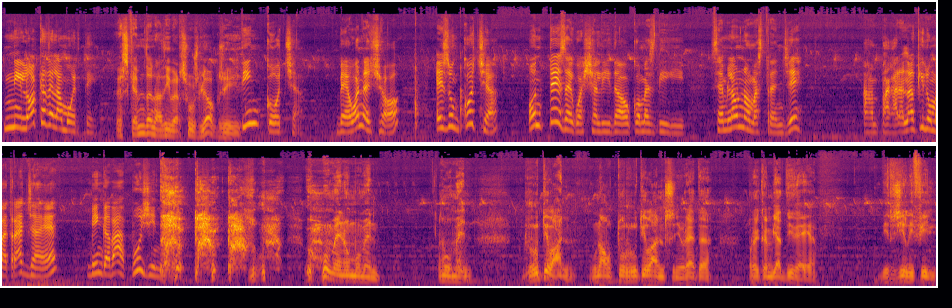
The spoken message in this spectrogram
Ni loca de la muerte. És que hem d'anar a diversos llocs i... Tinc cotxe. Veuen això? És un cotxe. On és aigua xalida o com es digui? Sembla un nom estranger. Em pagaran el quilometratge, eh? Vinga, va, pugin. Un moment, un moment. Un moment. Rutilant. Un auto rutilant, senyoreta. Però he canviat d'idea. Virgili, fill,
